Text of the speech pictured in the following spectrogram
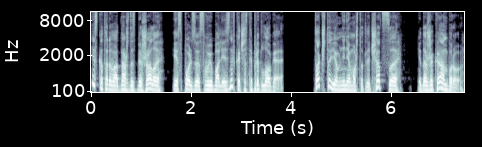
из которого однажды сбежала, используя свою болезнь в качестве предлога. Так что ее мнение может отличаться, и даже Камбуру,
